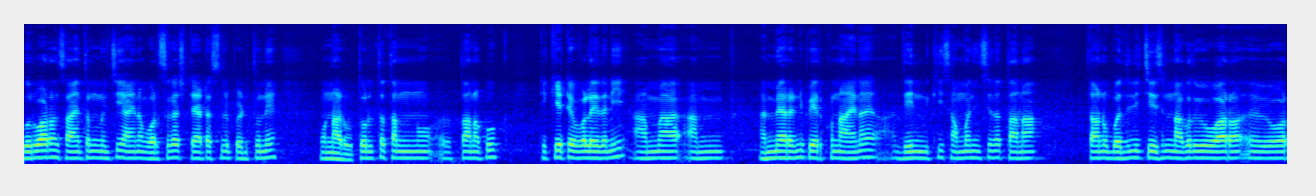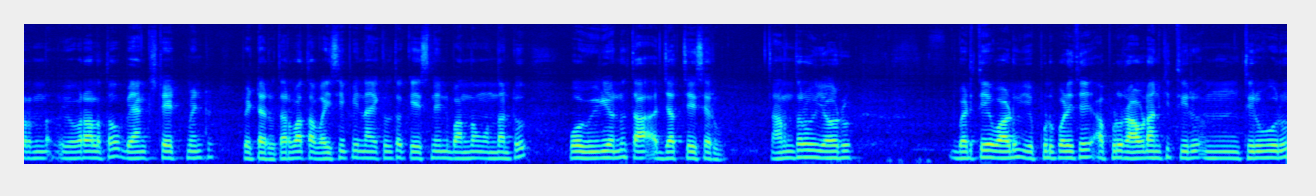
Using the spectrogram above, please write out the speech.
గురువారం సాయంత్రం నుంచి ఆయన వరుసగా స్టేటస్లు పెడుతూనే ఉన్నారు. తొలుత తనను తనకు టికెట్ ఇవ్వలేదని అమ్మా అమ్మారని పేర్కొన్న ఆయన దీనికి సంబంధించిన తన తాను బదిలీ చేసిన నగదు వివర వివరాలతో బ్యాంక్ స్టేట్మెంట్ పెట్టారు. తర్వాత వైసీపీ నాయకులతో కేసినేని బంధం ఉందంటూ ఓ వీడియోను తా జత చేశారు. అనంతరం ఎవరు పడితే వాడు ఎప్పుడు పడితే అప్పుడు రావడానికి తిరు తిరువూరు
